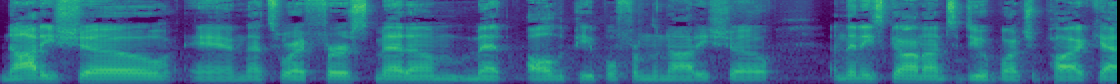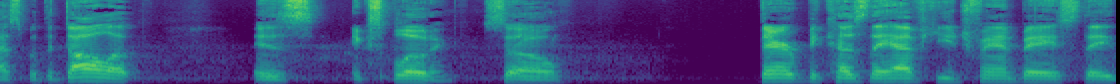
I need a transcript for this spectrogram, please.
Naughty Show, and that's where I first met him. Met all the people from the Naughty Show, and then he's gone on to do a bunch of podcasts. But The Dollop is exploding. So they're because they have huge fan base. They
